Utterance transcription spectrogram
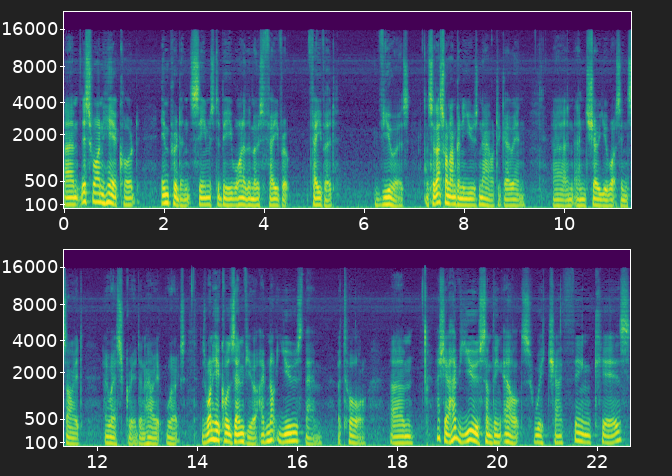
Um, this one here called Imprudence seems to be one of the most favorite favored viewers. And so that's what I'm going to use now to go in uh, and, and show you what's inside OS Grid and how it works. There's one here called ZenViewer. I've not used them at all. Um, actually, I have used something else, which I think is,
